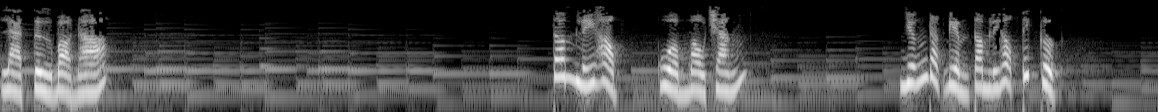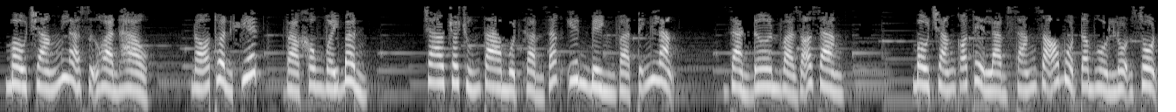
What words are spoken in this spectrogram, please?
là từ bỏ nó. Tâm lý học của màu trắng Những đặc điểm tâm lý học tích cực Màu trắng là sự hoàn hảo, nó thuần khiết và không vấy bẩn, trao cho chúng ta một cảm giác yên bình và tĩnh lặng, giản đơn và rõ ràng. Màu trắng có thể làm sáng rõ một tâm hồn lộn xộn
